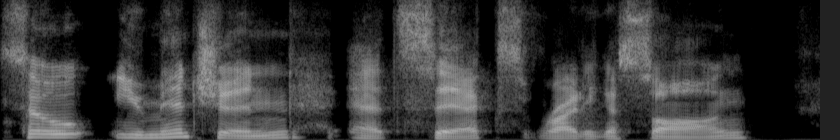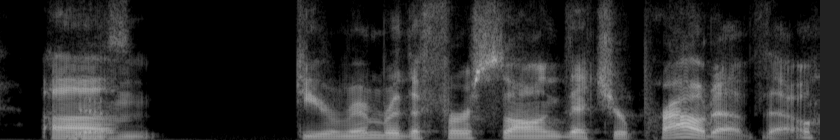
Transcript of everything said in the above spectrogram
So you mentioned at six writing a song. Um, yes. Do you remember the first song that you're proud of, though?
